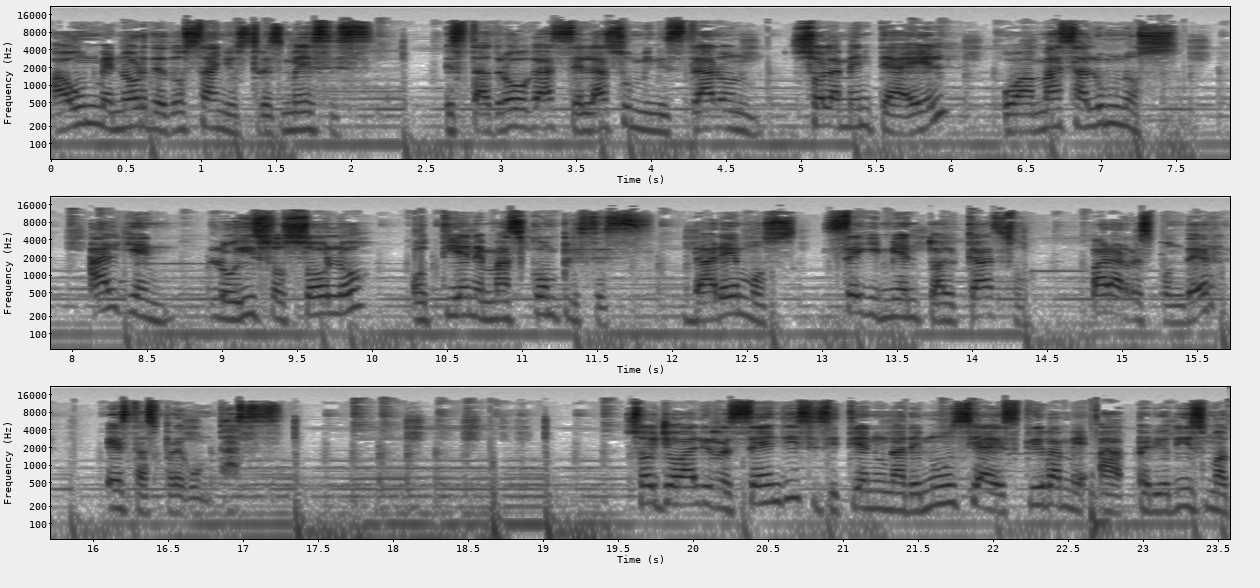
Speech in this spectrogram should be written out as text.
a un menor de dos años tres meses. ¿Esta droga se la suministraron solamente a él o a más alumnos? ¿Alguien lo hizo solo o tiene más cómplices? Daremos seguimiento al caso para responder estas preguntas. Soy Joali Resendiz y si tiene una denuncia, escríbame a periodismo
